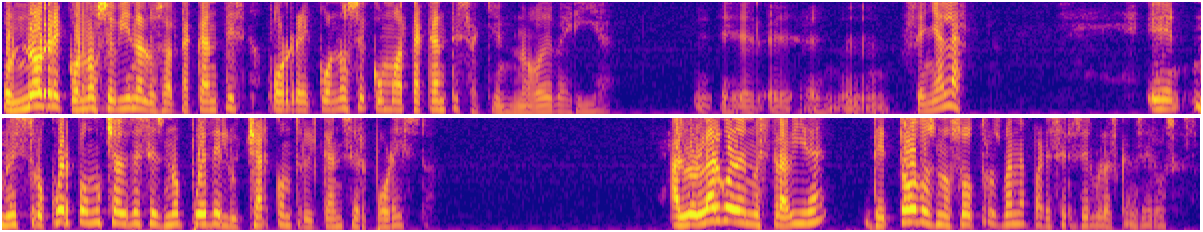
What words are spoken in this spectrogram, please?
o no reconoce bien a los atacantes o reconoce como atacantes a quien no debería eh, eh, eh, señalar. nuestro cuerpo muchas veces no puede luchar contra el cáncer por esto. A lo largo de nuestra vida, de todos nosotros van a aparecer células cancerosas.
